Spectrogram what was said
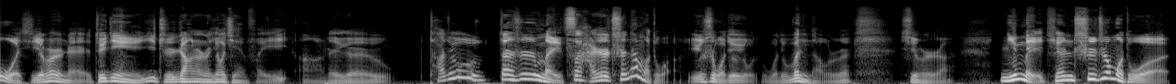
我媳妇儿呢，最近一直嚷嚷着要减肥啊，这个。他就，但是每次还是吃那么多。于是我就有，我就问他，我说：“媳妇儿啊，你每天吃这么多，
